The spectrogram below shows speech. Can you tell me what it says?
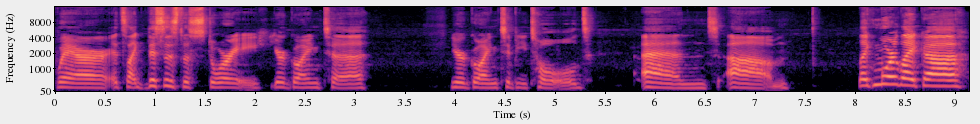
where it's like this is the story you're going to you're going to be told. And um like more like a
